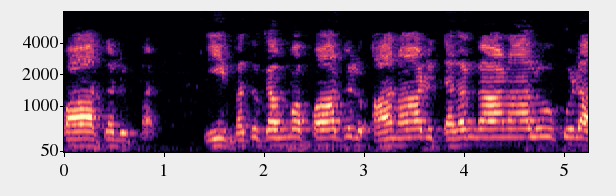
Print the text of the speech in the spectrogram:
పాటలు పాడు ఈ బతుకమ్మ పాటలు ఆనాడు తెలంగాణలో కూడా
